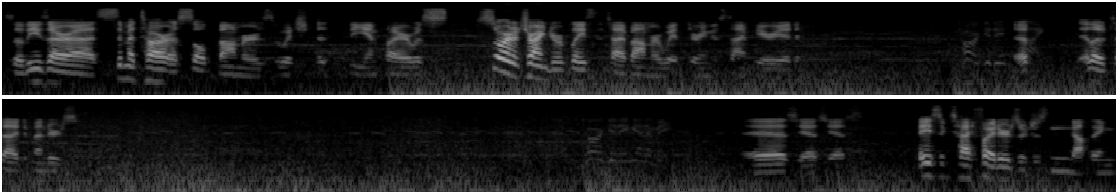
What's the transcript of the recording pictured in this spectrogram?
So these are uh, scimitar assault bombers, which uh, the Empire was sort of trying to replace the TIE bomber with during this time period. Target in Yep. sight. Hello, TIE defenders. Targeting enemy. Yes, yes, yes. Basic TIE fighters are just nothing.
